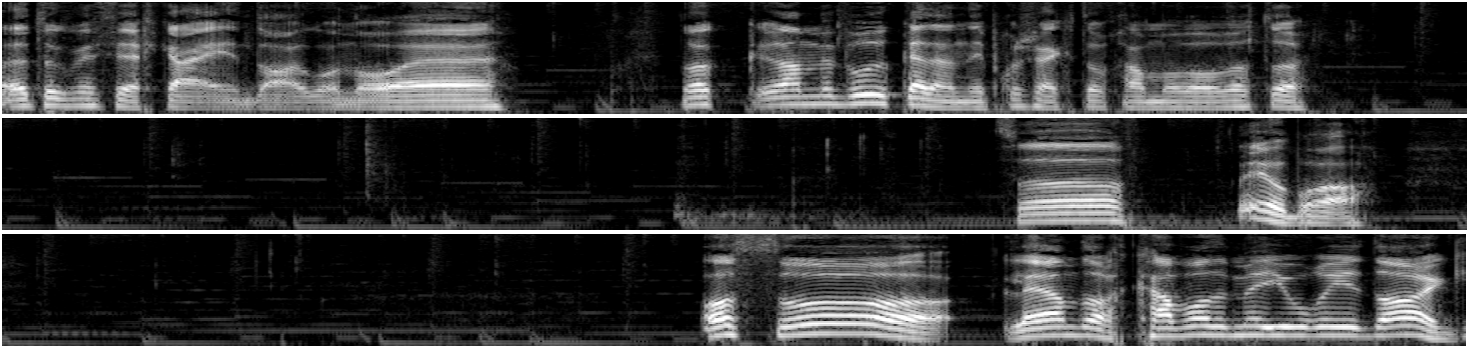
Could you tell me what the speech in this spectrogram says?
Det tok meg ca. én dag, og nå, eh, nå kan vi bruke den i prosjekter fremover, vet du. Så det er jo bra. Og så, Leander, hva var det vi gjorde i dag?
